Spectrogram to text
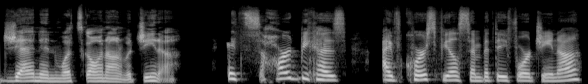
Jen and what's going on with Gina. It's hard because I, of course, feel sympathy for Gina,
